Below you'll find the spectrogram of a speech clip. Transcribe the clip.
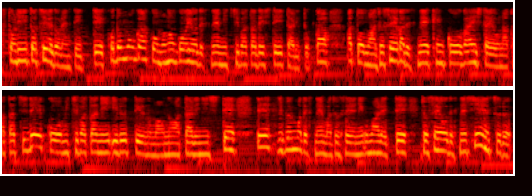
ストリートチルドレンって言って子供がこう物乞いをですね道端でしていたりとかあとまあ女性がですね健康を害したような形でこう道端にいるっていうのを目の当たりにしてで自分もですねまあ、女性に生まれて女性をですね支援する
